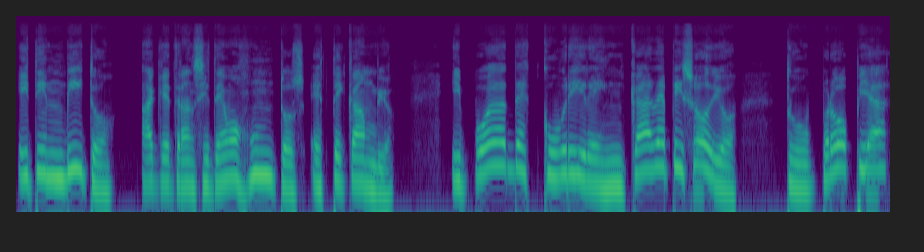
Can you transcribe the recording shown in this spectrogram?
Y te invito a que transitemos juntos este cambio y puedas descubrir en cada episodio tu propia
